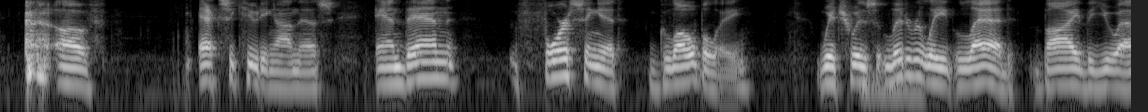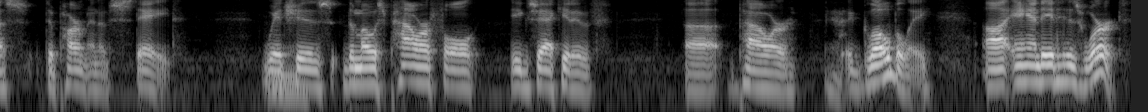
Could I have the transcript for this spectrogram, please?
of executing on this, and then forcing it globally, which was literally led by the US Department of State, which mm-hmm. is the most powerful executive uh, power yeah. globally. Uh, and it has worked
